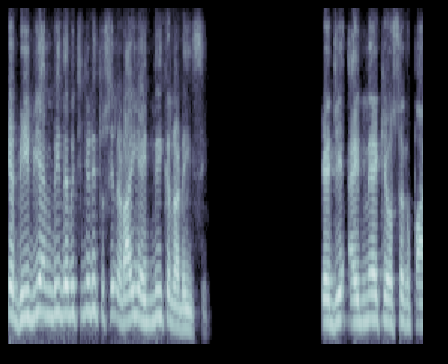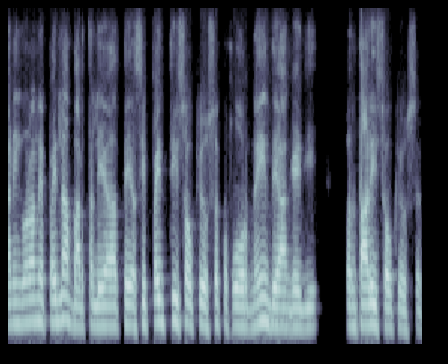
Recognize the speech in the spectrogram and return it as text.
ਕਿ ਬੀਬੀਐਮਬੀ ਦੇ ਵਿੱਚ ਜਿਹੜੀ ਤੁਸੀਂ ਲੜਾਈ ਇੰਨੀ ਕੁ ਲੜੀ ਸੀ ਕਿ ਜੀ ਇੰਨੇ ਕਿਉਸਕ ਪਾਣੀ ਉਹਨਾਂ ਨੇ ਪਹਿਲਾਂ ਵਰਤ ਲਿਆ ਤੇ ਅਸੀਂ 3500 ਕਿਉਸਕ ਹੋਰ ਨਹੀਂ ਦੇਾਂਗੇ ਜੀ 4500 ਕਿਉਸਕ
